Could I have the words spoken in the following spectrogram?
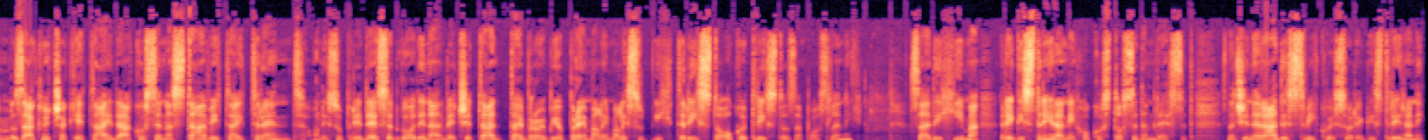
um, zaključak je taj da ako se nastavi taj trend, oni su prije deset godina, već je tad taj broj bio premali, imali su ih 300, oko 300 zaposlenih, sad ih ima registriranih oko 170. Znači ne rade svi koji su registrirani.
